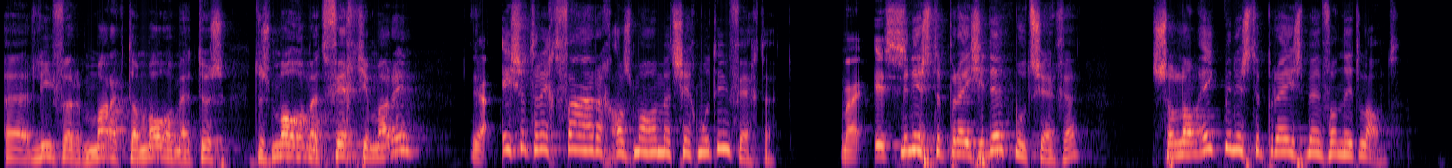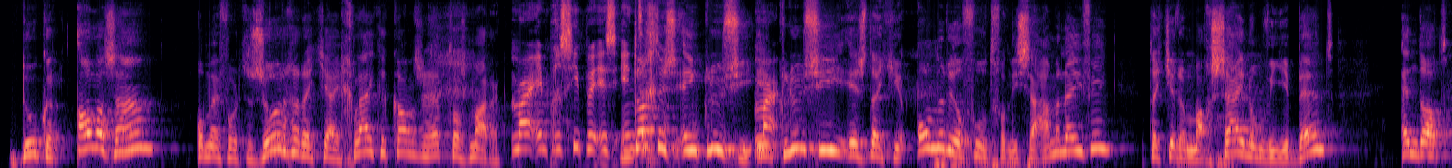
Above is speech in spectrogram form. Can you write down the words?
uh, liever Mark dan Mohammed. Dus, dus Mohammed, vecht je maar in. Ja. Is het rechtvaardig als Mohammed zich moet invechten? Maar is... Minister-president moet zeggen... zolang ik minister-president ben van dit land... doe ik er alles aan om ervoor te zorgen dat jij gelijke kansen hebt als Mark. Maar in principe is... Dat is inclusie. Inclusie is dat je onderdeel voelt van die samenleving. Dat je er mag zijn om wie je bent. En dat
